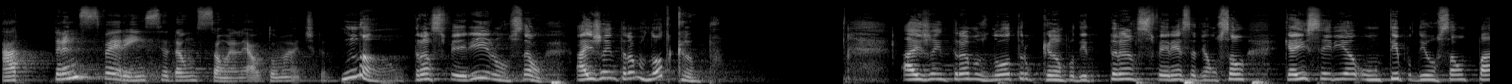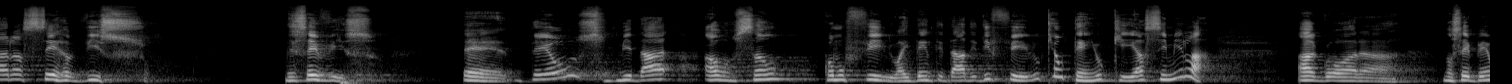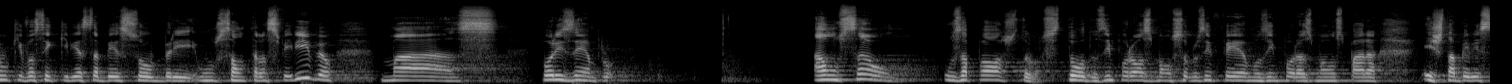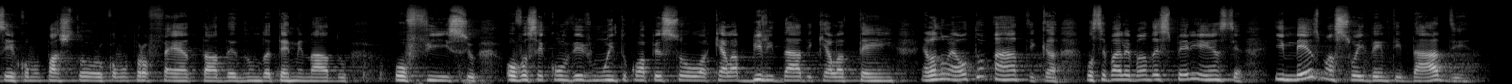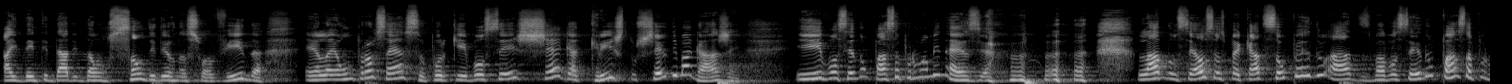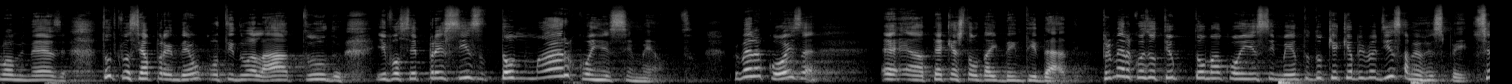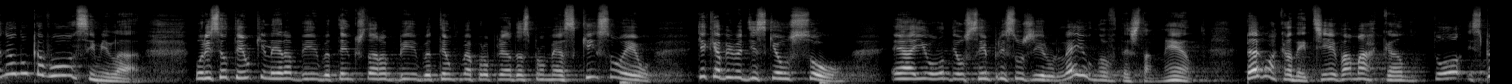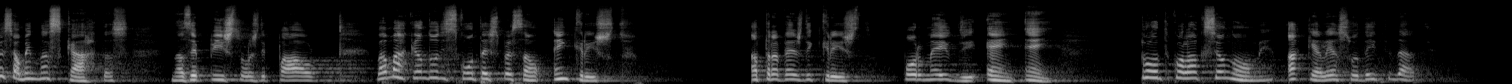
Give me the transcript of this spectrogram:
a transferência da unção ela é automática? Não transferir unção, aí já entramos no outro campo. Aí já entramos no outro campo de transferência de unção, que aí seria um tipo de unção para serviço. De serviço. É, Deus me dá a unção como filho, a identidade de filho que eu tenho que assimilar. Agora, não sei bem o que você queria saber sobre unção transferível, mas, por exemplo, a unção, os apóstolos todos imporam as mãos sobre os enfermos, imporam as mãos para estabelecer como pastor, como profeta de um determinado ofício, ou você convive muito com a pessoa, aquela habilidade que ela tem, ela não é automática, você vai levando a experiência. E mesmo a sua identidade, a identidade da unção de Deus na sua vida, ela é um processo, porque você chega a Cristo cheio de bagagem. E você não passa por uma amnésia. Lá no céu, seus pecados são perdoados, mas você não passa por uma amnésia. Tudo que você aprendeu continua lá, tudo. E você precisa tomar conhecimento. Primeira coisa é, é até a questão da identidade. Primeira coisa, eu tenho que tomar conhecimento do que, que a Bíblia diz a meu respeito, senão eu nunca vou assimilar. Por isso eu tenho que ler a Bíblia, tenho que estudar a Bíblia, tenho que me apropriar das promessas. Quem sou eu? O que, que a Bíblia diz que eu sou? É aí onde eu sempre sugiro, leia o Novo Testamento, Pega uma canetinha e vá marcando, especialmente nas cartas, nas epístolas de Paulo, vá marcando onde se conta a expressão em Cristo, através de Cristo, por meio de em, em. Pronto, coloque seu nome. Aquela é a sua identidade.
